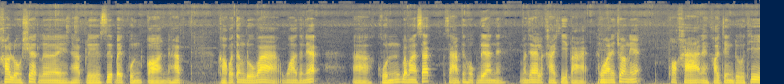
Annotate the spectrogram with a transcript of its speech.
เข้าโรงเชือดเลยนะครับ หรือซื้อไปขุนก่อนนะครับ เขาก็ต้องดูว่าวัวตัวเนี้ยขุนประมาณสัก 3-6 เดือนเนี่ยมันจะได้ราคากี่บาทวัวในช่วงนี้พ่อค้าเนี่ยเขาจึงดูที่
